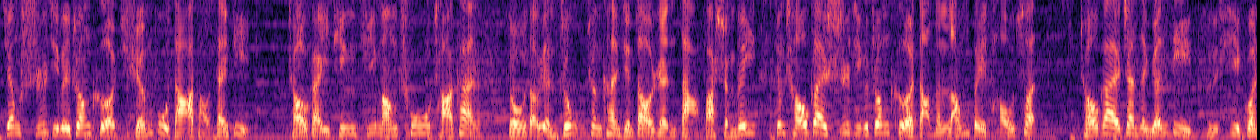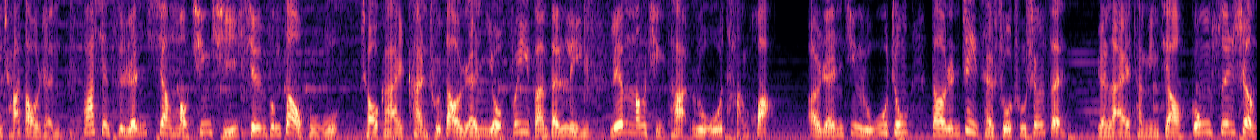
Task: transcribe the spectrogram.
将十几位庄客全部打倒在地。晁盖一听，急忙出屋查看，走到院中，正看见道人大发神威，将晁盖十几个庄客打得狼狈逃窜。晁盖站在原地仔细观察道人，发现此人相貌清奇，仙风道骨。晁盖看出道人有非凡本领，连忙请他入屋谈话。二人进入屋中，道人这才说出身份，原来他名叫公孙胜，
